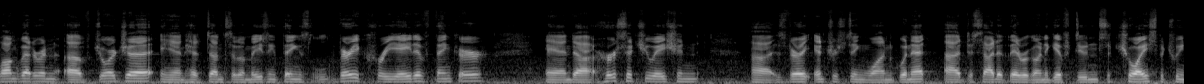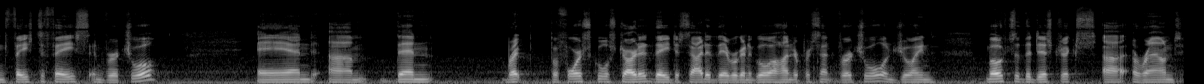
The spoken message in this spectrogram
long veteran of Georgia and has done some amazing things. Very creative thinker, and uh, her situation uh, is a very interesting one. Gwinnett uh, decided they were going to give students a choice between face to face and virtual, and um, then right before school started, they decided they were going to go 100% virtual and join most of the districts uh, around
